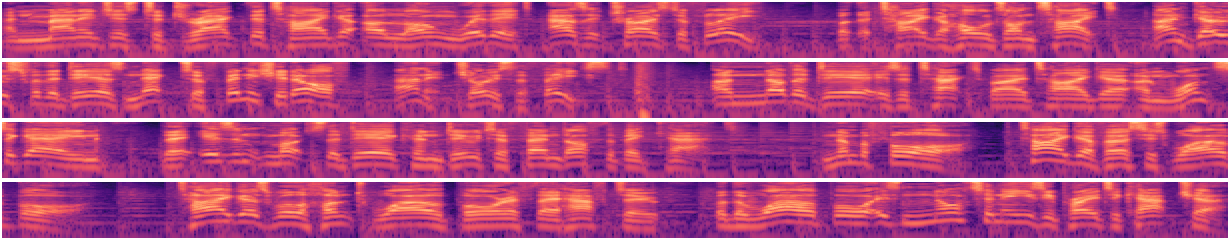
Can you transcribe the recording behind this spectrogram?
and manages to drag the tiger along with it as it tries to flee. But the tiger holds on tight and goes for the deer's neck to finish it off and enjoys the feast. Another deer is attacked by a tiger, and once again, there isn't much the deer can do to fend off the big cat. Number 4. Tiger versus Wild Boar. Tigers will hunt wild boar if they have to, but the wild boar is not an easy prey to capture.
